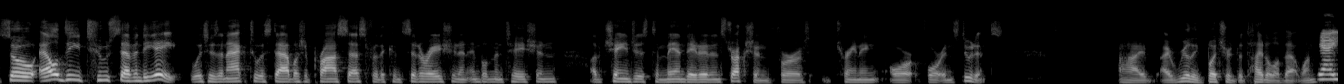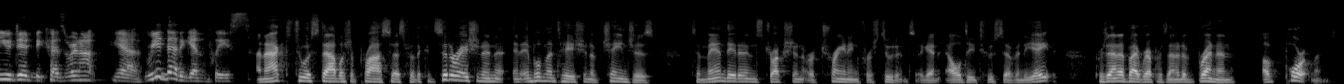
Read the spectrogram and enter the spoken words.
so LD 278, which is an act to establish a process for the consideration and implementation of changes to mandated instruction for training or for in students. I, I really butchered the title of that one. yeah, you did because we're not, yeah, read that again, please. An act to establish a process for the consideration and, and implementation of changes to mandated instruction or training for students. Again, LD 278, presented by Representative Brennan of Portland.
